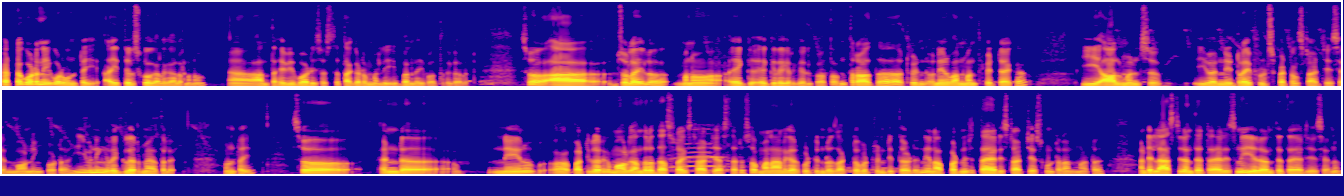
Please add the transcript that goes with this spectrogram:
పెట్టకూడని కూడా ఉంటాయి. అవి తెలుసుకోగలగాలి మనం. అంత హెవీ బాడీస్ వస్తే తగ్గడం మళ్ళీ ఇబ్బంది అయిపోతుంది కాబట్టి. సో ఆ జూలైలో మనం ఎగ్ ఎగ్ దగ్గరికి వెళ్ళిపోతాం. తర్వాత ట్వంటీ నేను వన్ మంత్ పెట్టాక ఈ ఆల్మండ్స్ ఇవన్నీ డ్రై ఫ్రూట్స్ పెట్టడం స్టార్ట్ చేశాను మార్నింగ్ పూట. ఈవినింగ్ రెగ్యులర్ మేతలే ఉంటాయి. సో అండ్ నేను పర్టికులర్గా మామూలుగా అందరూ దసరాకి స్టార్ట్ చేస్తారు. సో మా నాన్నగారు పుట్టినరోజు అక్టోబర్ ట్వంటీ థర్డ్ నేను అప్పటి నుంచి తయారీ స్టార్ట్ చేసుకుంటాను అనమాట అంటే లాస్ట్ ఇయర్ అంతే తయారు చేసిన ఇయర్ అంతే తయారు చేశాను.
